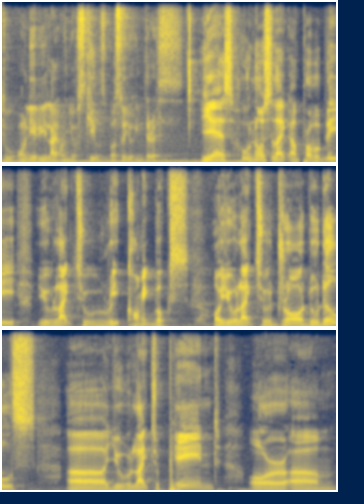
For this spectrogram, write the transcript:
to only rely on your skills, but also your interests. Yes, who knows? Like, um, probably you like to read comic books, or you like to draw doodles. Uh, you would like to paint, or um,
